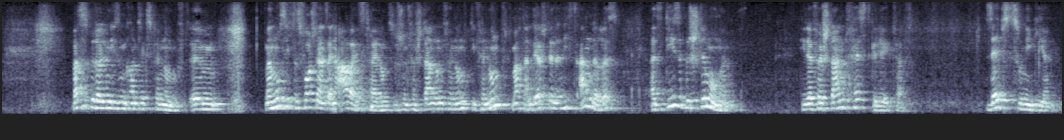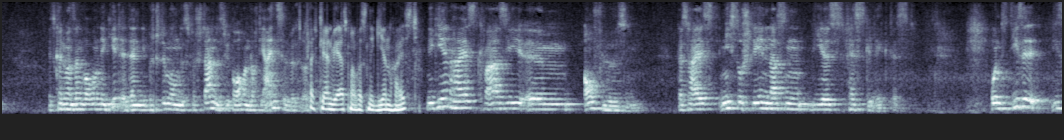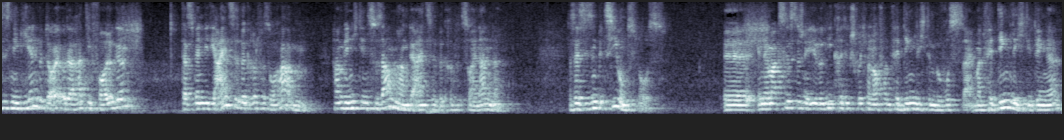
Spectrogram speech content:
Was ist bedeutet in diesem Kontext Vernunft? Ähm, man muss sich das vorstellen als eine Arbeitsteilung zwischen Verstand und Vernunft. Die Vernunft macht an der Stelle nichts anderes, als diese Bestimmungen, die der Verstand festgelegt hat, selbst zu negieren. Jetzt könnte man sagen, warum negiert er denn die Bestimmungen des Verstandes? Wir brauchen doch die Einzelbegriffe. Vielleicht klären wir erstmal, was negieren heißt. Negieren heißt quasi ähm, auflösen. Das heißt, nicht so stehen lassen, wie es festgelegt ist. Und diese, dieses Negieren bedeutet, oder hat die Folge, dass wenn wir die Einzelbegriffe so haben, haben wir nicht den Zusammenhang der Einzelbegriffe zueinander. Das heißt, sie sind beziehungslos. Äh, in der marxistischen Ideologiekritik spricht man auch von verdinglichtem Bewusstsein. Man verdinglicht die Dinge,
